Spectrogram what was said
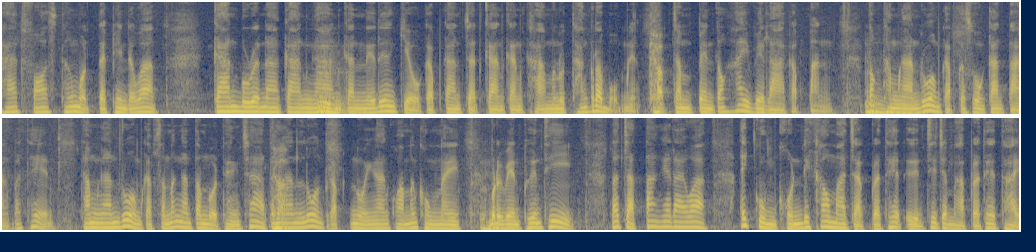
task force ทั้งหมดแต่เพียงแต่ว่า การบูรณาการงานกันในเรื่องเกี่ยวกับการจัดการการค้ามนุษย์ทั้งระบบเนี่ยครับจำเป็นต้องให้เวลากับมัน ต้องทำงานร่วมกับกระทรวงการต่างประเทศทำงานร่วมกับสำนักงานตำรวจแห่งชาติครับทำงานร่วมกับหน่วยงานความมั่นคงในบริเวณพื้นที่ และจัดตั้งให้ได้ว่าไอ้กลุ่มคนที่เข้ามาจากประเทศอื่นที่จะมาประเทศไทย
